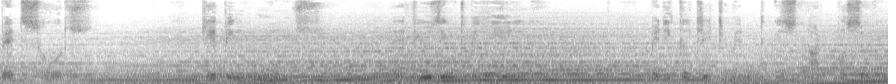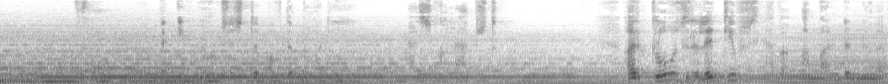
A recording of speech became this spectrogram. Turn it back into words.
bed sores, gaping wounds, refusing to be healed. Medical treatment is not possible immune system of the body has collapsed. Her close relatives have abandoned her.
